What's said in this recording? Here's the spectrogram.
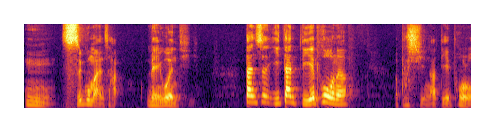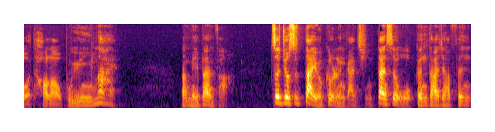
嗯，持股满仓没问题。但是，一旦跌破呢，啊不行啊，跌破了我套牢，不愿意卖，那没办法。这就是带有个人感情，但是我跟大家分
